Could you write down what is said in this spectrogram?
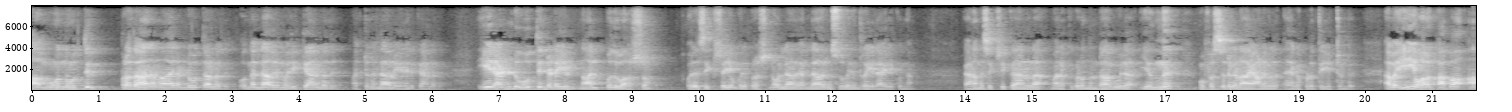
ആ മൂന്ന് ഊത്തിൽ പ്രധാനമായ രണ്ട് ഊത്താണുള്ളത്. ഒന്നെല്ലാവരും മരിക്കാനുള്ളത് മറ്റൊന്നെല്ലാവരും എഴുന്നേൽക്കാനുള്ളത്. ഈ രണ്ട് ഊത്തിന്റെ ഇടയിൽ നാൽപ്പത് വർഷം ഒരു ശിക്ഷയും ഒരു പ്രശ്നവും ഇല്ലാതെ എല്ലാവരും സുഖനിദ്രയിലായിരിക്കുന്ന. കാരണം ശിക്ഷിക്കാനുള്ള മലക്കുകളൊന്നും ഉണ്ടാകൂല എന്ന് മുഫസറുകളായ ആളുകൾ രേഖപ്പെടുത്തിയിട്ടുണ്ട്. അപ്പോൾ ഈ ഉറക്ക അപ്പോൾ ആ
